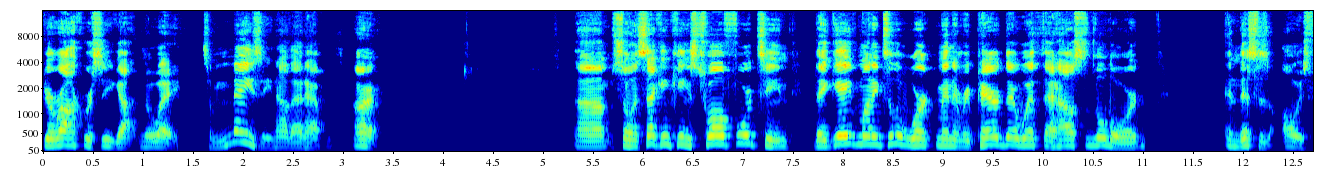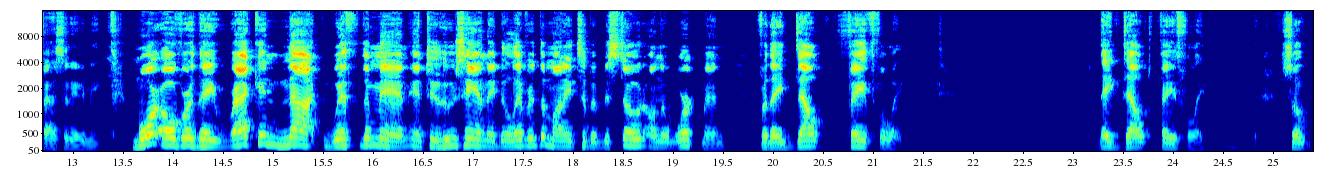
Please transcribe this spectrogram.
bureaucracy got in the way. It's amazing how that happens. All right. Um, so in 2 Kings 12 14, they gave money to the workmen and repaired therewith the house of the Lord. And this has always fascinated me. Moreover, they reckoned not with the men into whose hand they delivered the money to be bestowed on the workmen, for they dealt faithfully. They dealt faithfully. So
